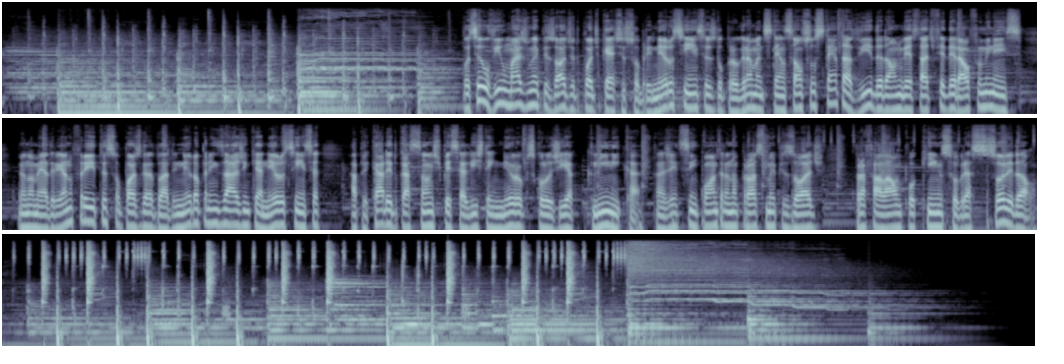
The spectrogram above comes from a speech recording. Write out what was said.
Você ouviu mais um episódio do podcast sobre neurociências do programa de extensão Sustenta a Vida da Universidade Federal Fluminense. Meu nome é Adriano Freitas, sou pós-graduado em neuroaprendizagem, que é neurociência aplicada à educação, especialista em neuropsicologia clínica. A gente se encontra no próximo episódio para falar um pouquinho sobre a solidão.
